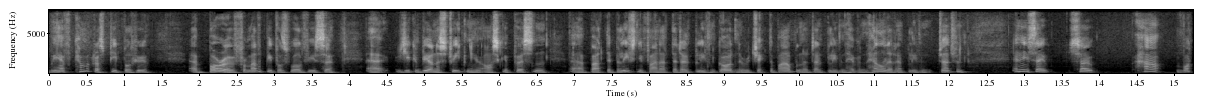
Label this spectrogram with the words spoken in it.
We have come across people who uh, borrow from other people's worldviews. So uh, you can be on a street and you're asking a person uh, about their beliefs, and you find out they don't believe in God and they reject the Bible and they don't believe in heaven and hell, and they don't believe in judgment. And you say, So, how? what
